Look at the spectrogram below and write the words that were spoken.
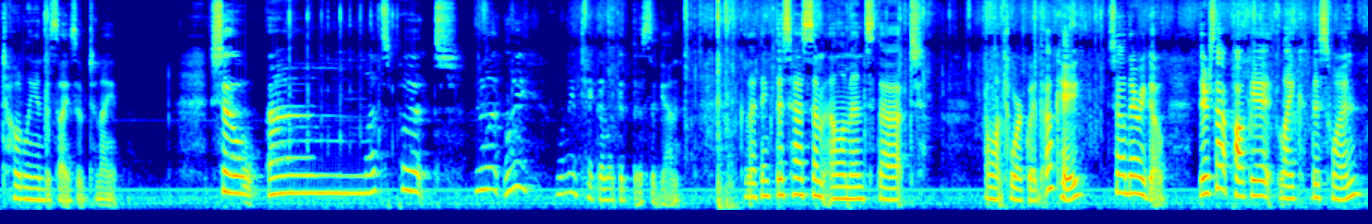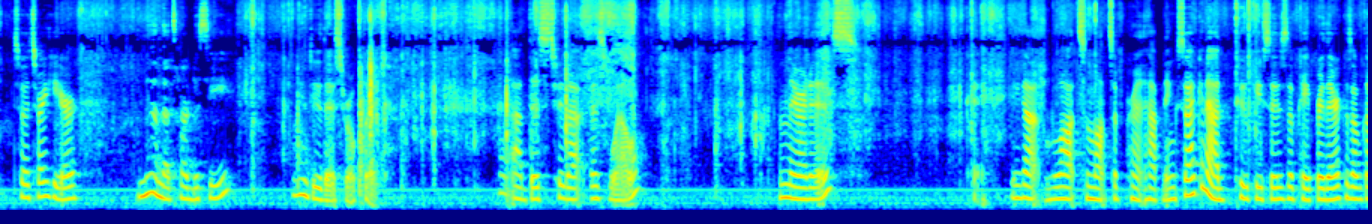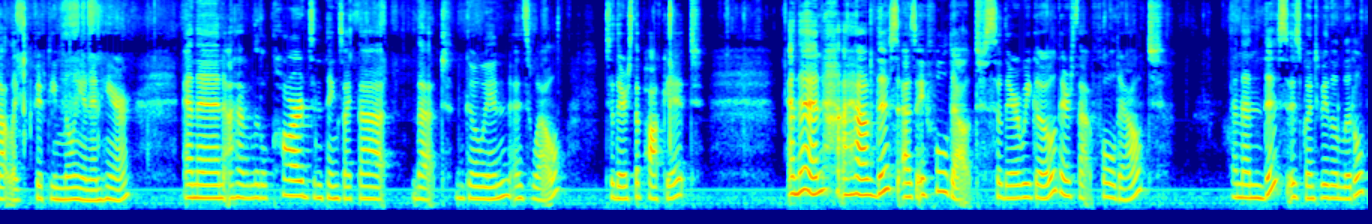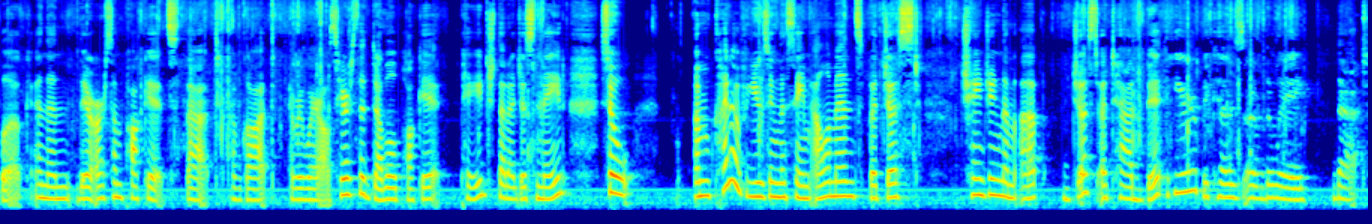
Totally indecisive tonight. So um, let's put, you know what, let me, let me take a look at this again. Because I think this has some elements that I want to work with. Okay, so there we go. There's that pocket like this one. So it's right here. Man, that's hard to see. Let me do this real quick. I'll add this to that as well. And there it is. You got lots and lots of print happening. So I can add two pieces of paper there because I've got like 50 million in here. And then I have little cards and things like that that go in as well. So there's the pocket. And then I have this as a fold out. So there we go. There's that fold out. And then this is going to be the little book. And then there are some pockets that I've got everywhere else. Here's the double pocket page that I just made. So I'm kind of using the same elements, but just changing them up just a tad bit here because of the way that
